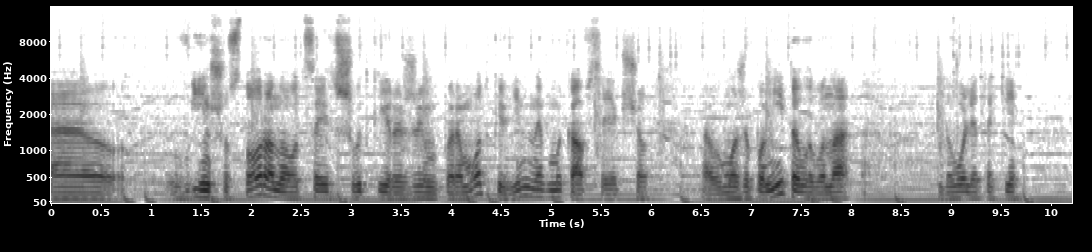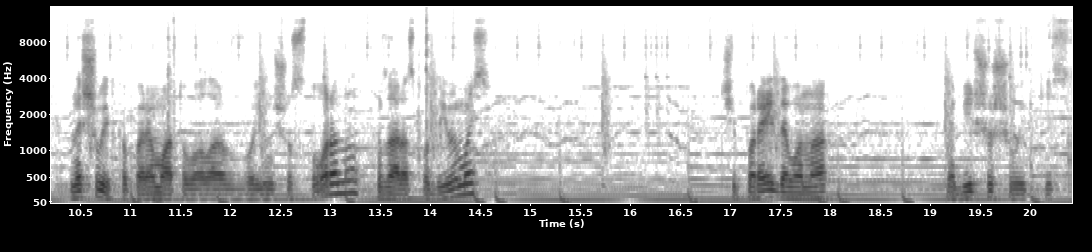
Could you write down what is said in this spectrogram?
в іншу сторону оцей швидкий режим перемотки він не вмикався. Якщо е, ви може помітили, вона доволі таки не швидко перематувала в іншу сторону. Зараз подивимось, чи перейде вона на більшу швидкість.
